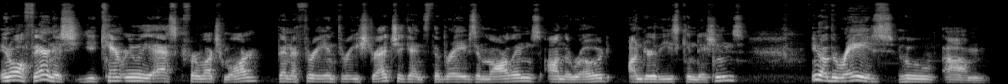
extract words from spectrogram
in all fairness, you can't really ask for much more than a three and three stretch against the Braves and Marlins on the road under these conditions. You know, the Rays, who um,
